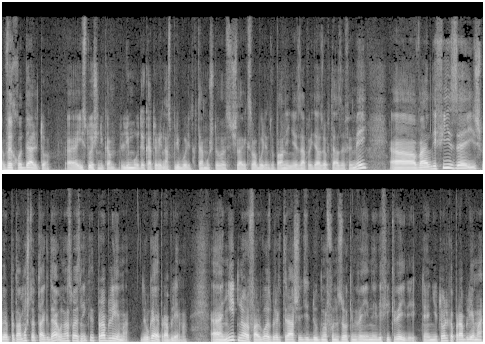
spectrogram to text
веходальто источником лимуда, который нас приводит к тому, что человек свободен от выполнения заповеди Азов Тазов и Мей, а, Вайлифиза и потому что тогда у нас возникнет проблема, другая проблема. А, Нит нор фарвозбрек трашиди дугма фунзокин вейны или фиквейды. Не только проблема,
